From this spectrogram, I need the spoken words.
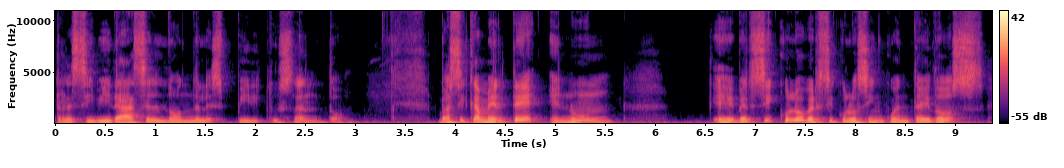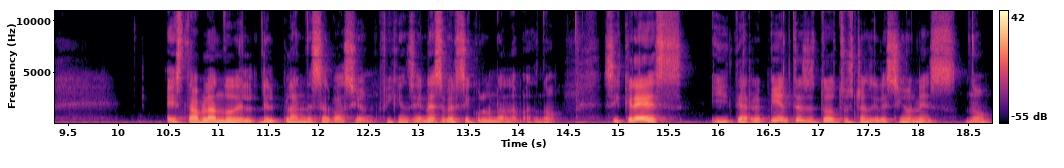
recibirás el don del Espíritu Santo. Básicamente, en un eh, versículo, versículo 52, está hablando del, plan de salvación. Fíjense, en ese versículo nada más, ¿no? Si crees y te arrepientes de todas tus transgresiones, ¿no?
